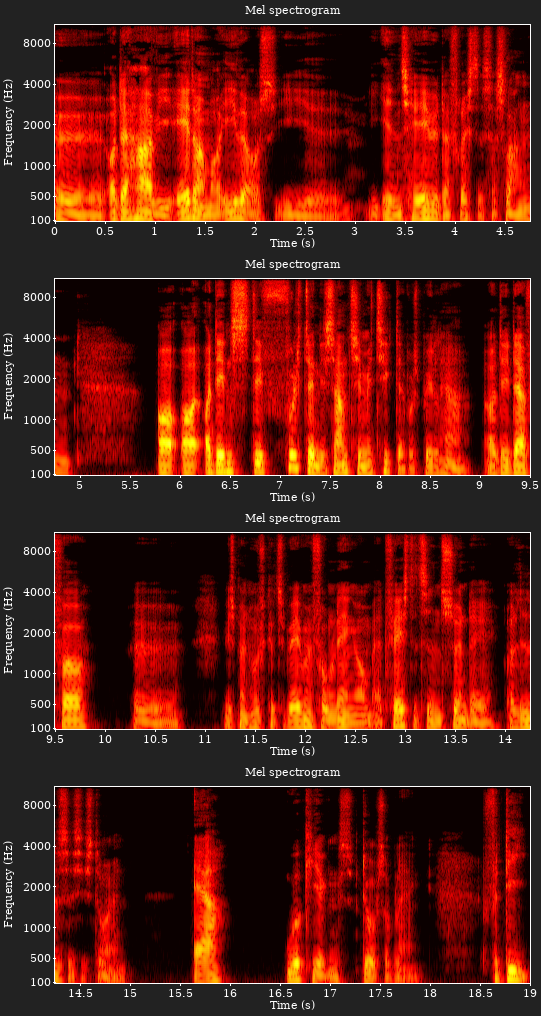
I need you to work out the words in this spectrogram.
Øh, og der har vi Adam og Eva også i, øh, i Edens have, der fristes af slangen. Og, og, og det, er en, det er fuldstændig samme tematik, der er på spil her. Og det er derfor, øh, hvis man husker tilbage med formuleringen om, at fastetidens søndag og lidelseshistorien er urkirkens dåbsoplæring. Fordi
